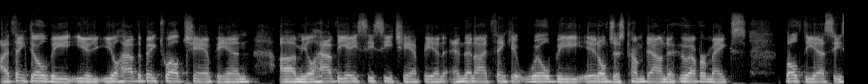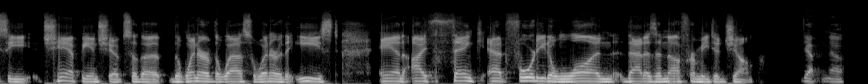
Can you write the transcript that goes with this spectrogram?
I think there will be you, will have the Big 12 champion, um, you'll have the ACC champion, and then I think it will be it'll just come down to whoever makes both the SEC championship, so the the winner of the West, winner of the East, and I think at 40 to one that is enough for me to jump. Yep. No,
